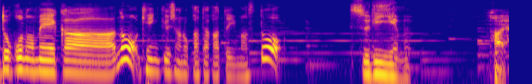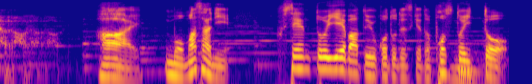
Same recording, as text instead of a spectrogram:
どこのメーカーの研究者の方かと言いますと、3M。はいはいはいはいははい。もうまさに、付箋といえばということですけど、ポストイットを。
